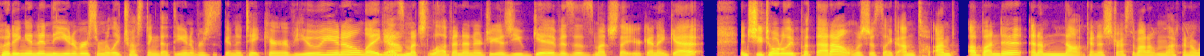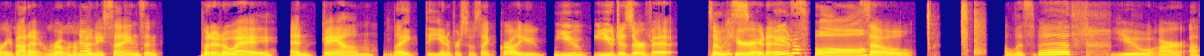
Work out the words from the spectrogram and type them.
putting it in the universe and really trusting that the universe is going to take care of you, you know, like Yeah. as much love and energy as you give is as much that you're going to get. And she totally put that out and was just like I'm t- I'm abundant and I'm not going to stress about it. I'm not going to worry about it. And wrote her Yeah. money signs and put it away and bam, like the universe was like, "Girl, you you you deserve it." So is here so it is. Beautiful. So, Elizabeth, you are a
